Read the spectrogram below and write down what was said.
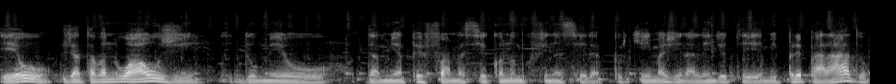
eu já estava no auge do meu da minha performance econômico-financeira, porque imagina, além de eu ter me preparado,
